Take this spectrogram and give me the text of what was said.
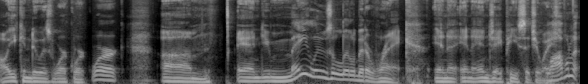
All you can do is work, work, work. Um, and you may lose a little bit of rank in a in an NJP situation. Well, I want to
